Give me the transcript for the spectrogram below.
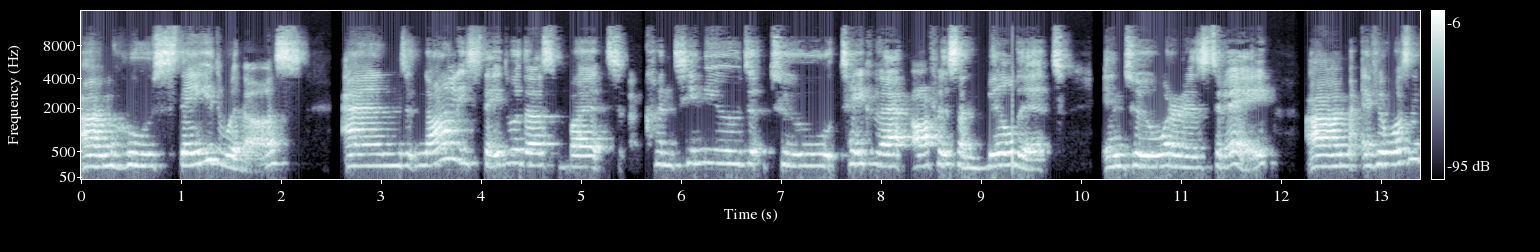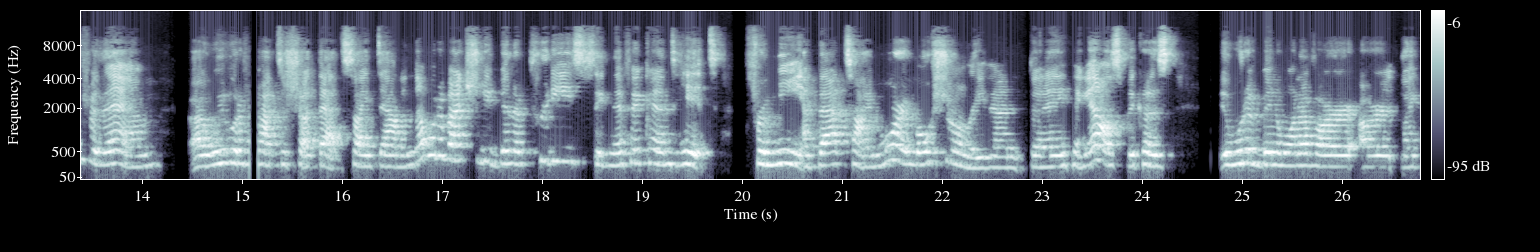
um, who stayed with us and not only stayed with us, but continued to take that office and build it into what it is today. Um, if it wasn't for them, uh, we would have had to shut that site down. And that would have actually been a pretty significant hit for me at that time, more emotionally than, than anything else, because it would have been one of our, our, like,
